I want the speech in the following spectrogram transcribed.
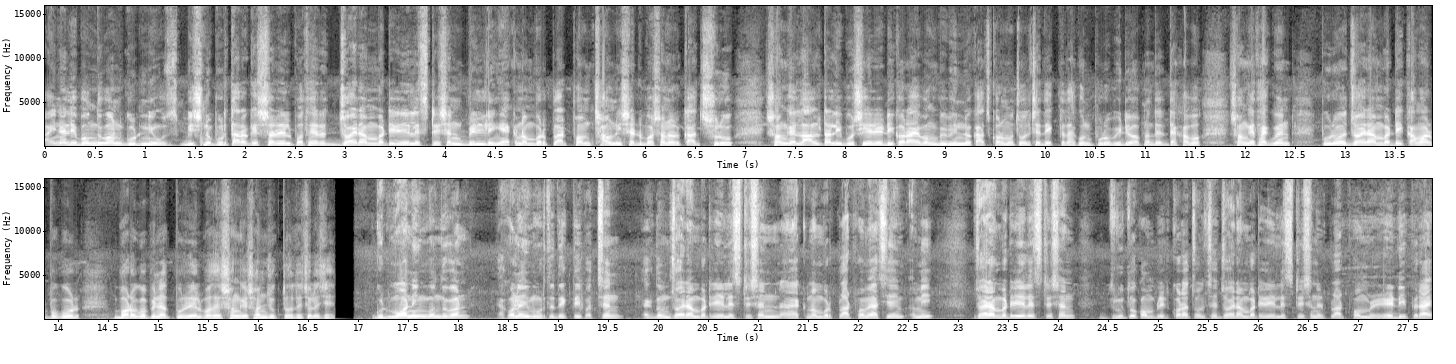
ফাইনালি বন্ধুগণ, গুড নিউজ। বিষ্ণুপুর তারকেশ্বর রেলপথের জয়রামবাটি রেল স্টেশন বিল্ডিং। এক নম্বর প্ল্যাটফর্ম, ছাউনি শেড বসানোর কাজ শুরু। সঙ্গে লাল টালি বসিয়ে রেডি করা এবং বিভিন্ন কাজকর্ম চলছে। দেখতে থাকুন, পুরো ভিডিও আপনাদের দেখাবো। সঙ্গে থাকবেন পুরো জয়রামবাটি, কামারপুকুর বড় গোপীনাথপুর রেলপথের সঙ্গে সংযুক্ত হতে চলেছে। গুড মর্নিং বন্ধুগণ। এখন এই মুহূর্তে দেখতেই পাচ্ছেন একদম জয়রামবাটি রেল স্টেশন এক নম্বর প্ল্যাটফর্মে আছি আমি। জয়রামবাটি রেল স্টেশন দ্রুত কমপ্লিট করা চলছে। জয়রামবাটি রেল স্টেশনের প্ল্যাটফর্ম রেডি প্রায়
